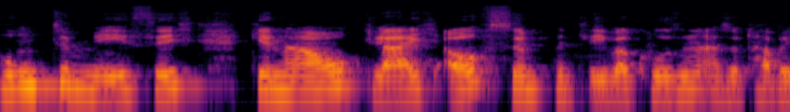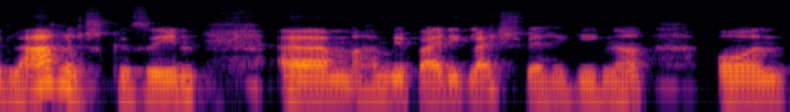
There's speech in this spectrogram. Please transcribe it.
punktemäßig genau gleich auf sind mit Leverkusen. Also tabellarisch gesehen ähm, haben wir beide gleich schwere Gegner. Und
